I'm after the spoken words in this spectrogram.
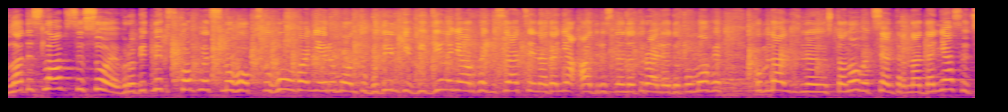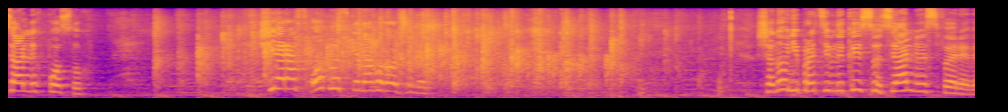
Владислав Сесоєв, робітник з комплексного обслуговування і ремонту будинків, відділення організації надання адресної натуральної допомоги, комунальної установи, центр надання соціальних послуг. Ще раз оплески нагороджених. Шановні працівники соціальної сфери,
